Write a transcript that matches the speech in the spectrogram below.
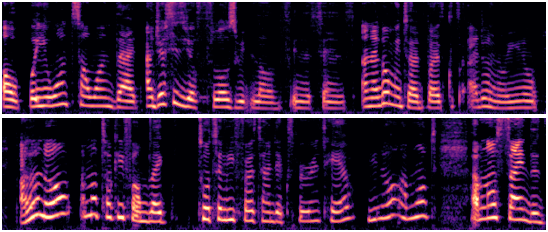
up. But you want someone that addresses your flaws with love, in a sense. And I don't mean to advise because I don't know, you know, I don't know. I'm not talking from like totally first-hand experience here. You know, I'm not, I've not signed it.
